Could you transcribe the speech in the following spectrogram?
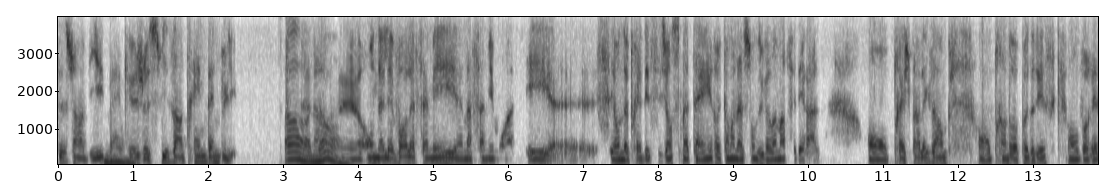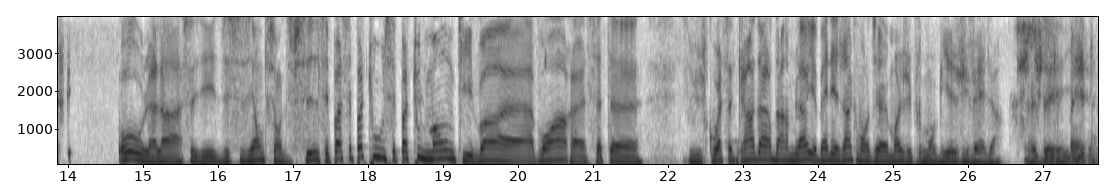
6 janvier Ben que oui. je suis en train d'annuler. Ah, non. euh, on allait voir la famille, euh, ma femme et moi, et euh, on a pris la décision ce matin, recommandation du gouvernement fédéral. On prêche par l'exemple, on prendra pas de risques, on va rester. Oh là là, c'est des décisions qui sont difficiles. C'est pas, c'est pas tout, c'est pas tout le monde qui va euh, avoir euh, cette, euh, crois, cette grandeur d'âme là. Il y a bien des gens qui vont dire, moi j'ai pris mon billet, j'y vais là. Ben,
